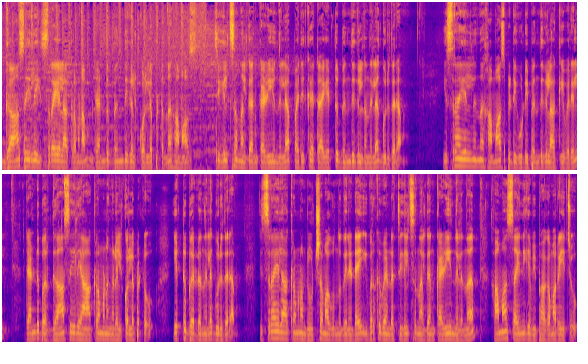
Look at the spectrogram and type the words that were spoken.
ഗാസയിലെ ഇസ്രയേൽ ആക്രമണം രണ്ട് ബന്ദികൾ കൊല്ലപ്പെട്ടെന്ന് ഹമാസ്. ചികിത്സ നൽകാൻ കഴിയുന്നില്ല പരിക്കേറ്റ എട്ട് ബന്ദികളുടെ നില ഗുരുതരം. ഇസ്രായേലിൽ നിന്ന് ഹമാസ് പിടികൂടി ബന്ദികളാക്കിയവരിൽ രണ്ടുപേർ ഗാസയിലെ ആക്രമണങ്ങളിൽ കൊല്ലപ്പെട്ടു. എട്ട് പേരുടെ നില ഗുരുതരം. ഇസ്രായേൽ ആക്രമണം രൂക്ഷമാകുന്നതിനിടെ ഇവർക്ക് വേണ്ട ചികിത്സ നൽകാൻ കഴിയുന്നില്ലെന്ന് ഹമാസ് സൈനിക വിഭാഗം അറിയിച്ചു.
